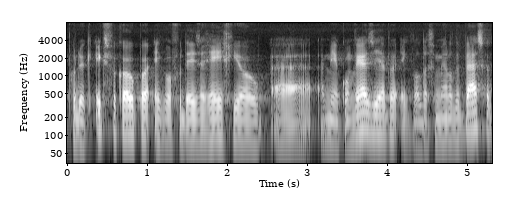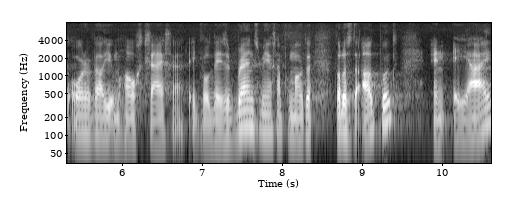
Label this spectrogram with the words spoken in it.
product X verkopen, ik wil voor deze regio uh, meer conversie hebben, ik wil de gemiddelde basket order value omhoog krijgen, ik wil deze brands meer gaan promoten. Dat is de output. En AI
